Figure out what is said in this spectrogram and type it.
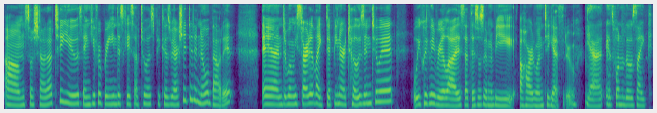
Um, so shout out to you. Thank you for bringing this case up to us because we actually didn't know about it. And when we started like dipping our toes into it, we quickly realized that this was going to be a hard one to get through. Yeah, it's one of those like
